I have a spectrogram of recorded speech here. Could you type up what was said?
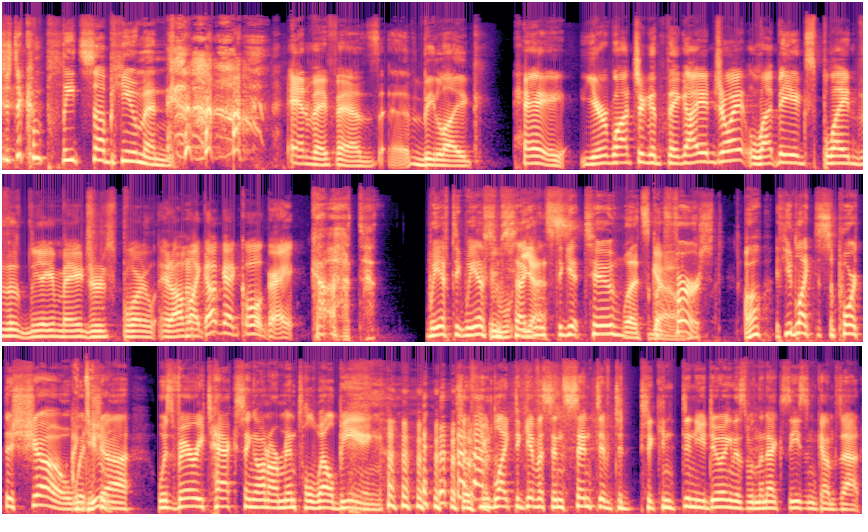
just a complete subhuman anime fans be like, "Hey, you're watching a thing I enjoy. Let me explain the, major spoiler." And I'm like, "Okay, cool, great." god we have to we have some segments yes. to get to Let's but go. first Oh, if you'd like to support this show, which uh, was very taxing on our mental well being. so if you'd like to give us incentive to, to continue doing this when the next season comes out,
